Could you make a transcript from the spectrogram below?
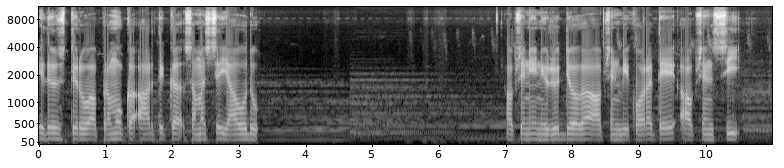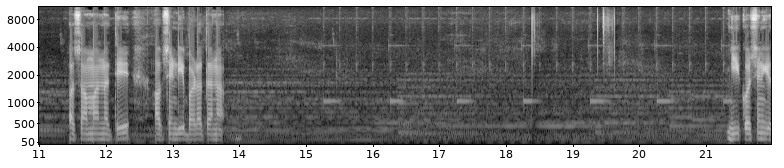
ಎದುರಿಸುತ್ತಿರುವ ಪ್ರಮುಖ ಆರ್ಥಿಕ ಸಮಸ್ಯೆ ಯಾವುದು? ಆಪ್ಷನ್ ಎ, ನಿರುದ್ಯೋಗ. ಆಪ್ಷನ್ ಬಿ, ಕೊರತೆ. ಆಪ್ಷನ್ ಸಿ, ಅಸಮಾನತೆ. ಆಪ್ಷನ್ ಡಿ, ಬಡತನ. ಈ ಕ್ವಶನ್ಗೆ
